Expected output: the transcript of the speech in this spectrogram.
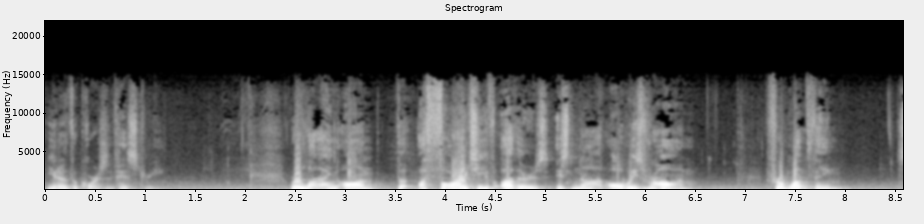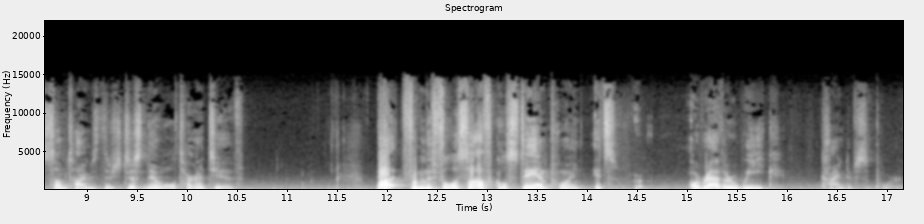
you know, the course of history. Relying on the authority of others is not always wrong. For one thing, sometimes there's just no alternative. But from the philosophical standpoint, it's a rather weak kind of support.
